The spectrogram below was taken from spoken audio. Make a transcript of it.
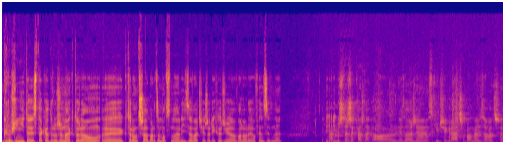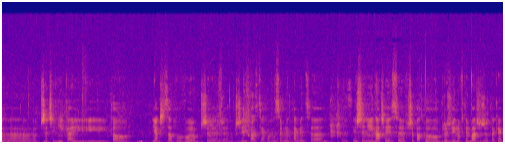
Gruzini to jest taka drużyna, którą, e, którą trzeba bardzo mocno analizować, jeżeli chodzi o walory ofensywne. I- Myślę, że każdego, niezależnie z kim się gra, trzeba analizować e, przeciwnika i, i to, jak się zachowują przy, przy ich akcjach ofensywnych. Tak więc e, jeszcze nie inaczej jest w przypadku Gruzinów, tym bardziej, że tak jak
